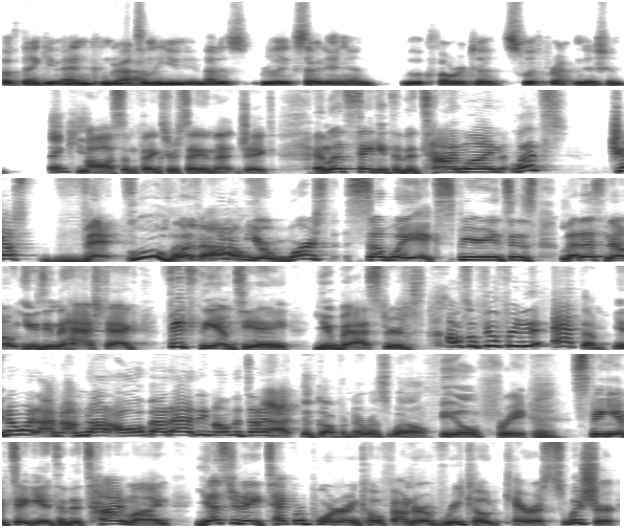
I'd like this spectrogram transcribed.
oh thank you and congrats on the union that is really exciting and we look forward to swift recognition Thank you. Awesome. Thanks for saying that, Jake. And let's take it to the timeline. Let's just vent. Ooh, let What's one of your worst subway experiences? Let us know using the hashtag FixTheMTA, you bastards. Also, feel free to at them. You know what? I'm, I'm not all about adding all the time. At the governor as well. Feel free. Mm. Speaking of taking it to the timeline, yesterday, tech reporter and co founder of Recode, Kara Swisher,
